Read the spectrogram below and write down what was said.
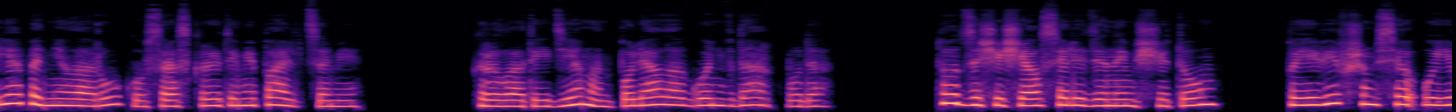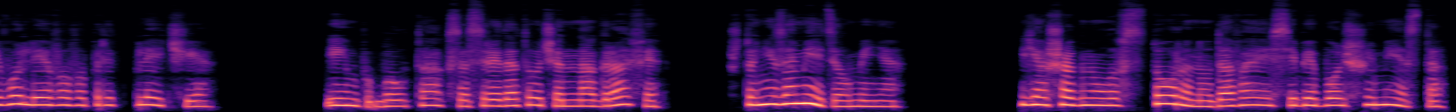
я подняла руку с раскрытыми пальцами. Крылатый демон пулял огонь в Дарквуда. Тот защищался ледяным щитом, появившимся у его левого предплечья. Имп был так сосредоточен на графе, что не заметил меня. Я шагнула в сторону, давая себе больше места,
